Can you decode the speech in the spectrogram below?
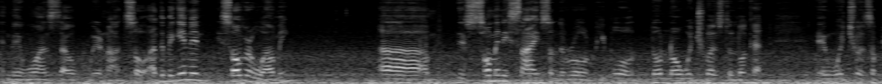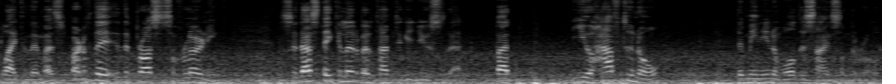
and the ones that we're not. So at the beginning, it's overwhelming. Um, there's so many signs on the road. People don't know which ones to look at and which ones apply to them. That's part of the, the process of learning. So does take a little bit of time to get used to that. But you have to know the meaning of all the signs on the road.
